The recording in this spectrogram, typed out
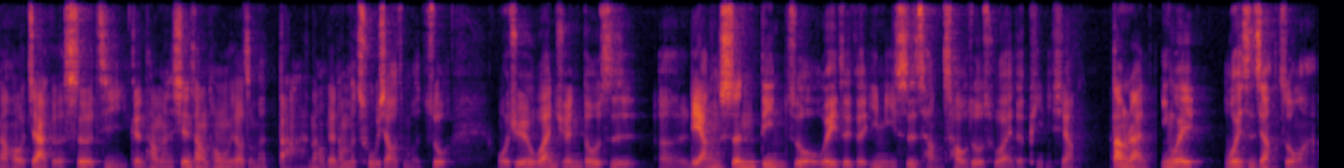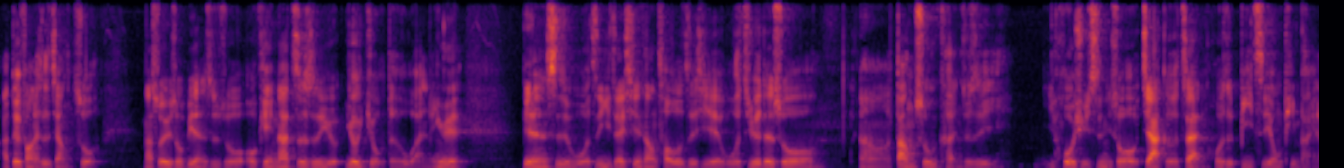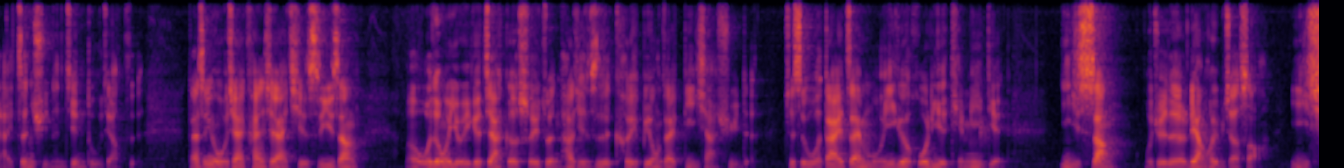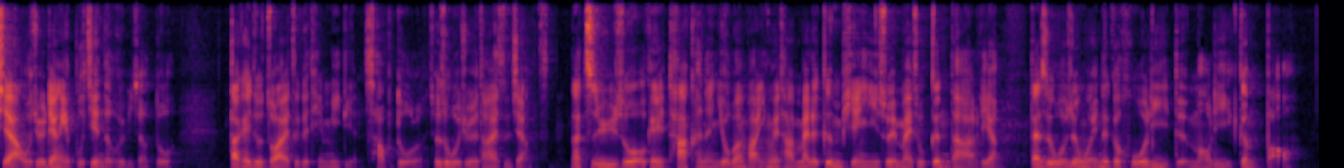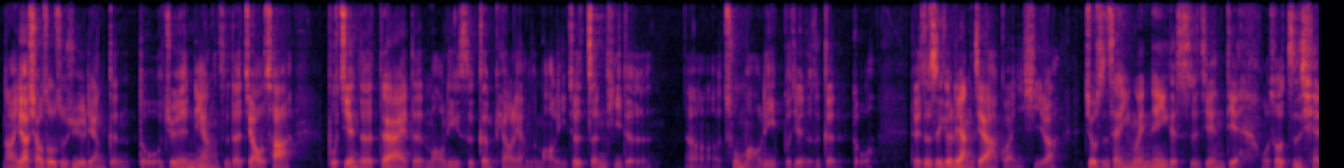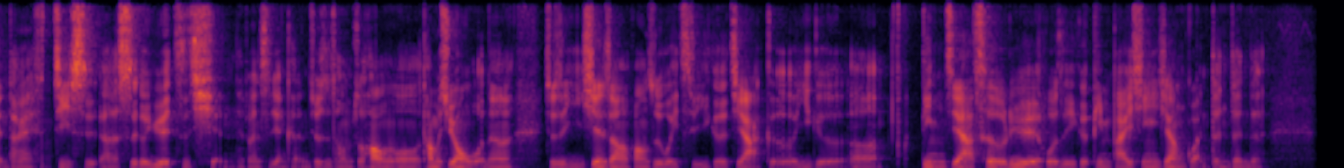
然后价格设计，跟他们线上通路要怎么打，然后跟他们促销怎么做，我觉得完全都是呃量身定做，为这个印尼市场操作出来的品相。当然，因为我也是这样做嘛，啊，对方也是这样做，那所以说，变成是说，OK，那这是有又有得玩了，因为。变成是我自己在线上操作这些，我觉得说，呃，当初可能就是，或许是你说价格战，或者彼此用品牌来争取能见度这样子。但是因为我现在看下来，其实实际上，呃，我认为有一个价格水准，它其实是可以不用再低下去的。就是我大概在某一个获利的甜蜜点以上，我觉得量会比较少；以下，我觉得量也不见得会比较多。大概就抓在这个甜蜜点，差不多了。就是我觉得大概是这样子。那至于说，OK，他可能有办法，因为他卖的更便宜，所以卖出更大的量。但是我认为那个获利的毛利更薄，那要销售出去的量更多。我觉得那样子的交叉，不见得带来的毛利是更漂亮的毛利，就是整体的呃出毛利不见得是更多。对，这是一个量价关系啦。就是在因为那个时间点，我说之前大概几十呃十个月之前那段时间，可能就是他们说好，我他们希望我呢，就是以线上的方式维持一个价格，一个呃。定价策略或者一个品牌形象馆等等的，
